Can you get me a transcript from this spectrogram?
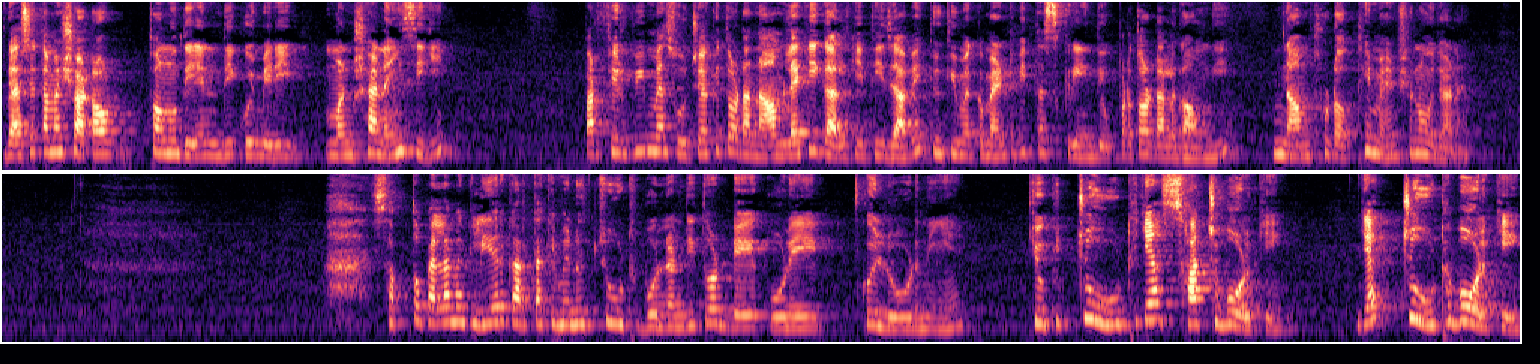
ਵੈਸੇ ਤਾਂ ਮੈਂ ਸ਼ਟ ਆਊਟ ਤੁਹਾਨੂੰ ਦੇਣ ਦੀ ਕੋਈ ਮੇਰੀ ਮਨਸ਼ਾ ਨਹੀਂ ਸੀਗੀ, ਪਰ ਫਿਰ ਵੀ ਮੈਂ ਸੋਚਿਆ ਕਿ ਤੁਹਾਡਾ ਨਾਮ ਲੈ ਕੇ ਗੱਲ ਕੀਤੀ ਜਾਵੇ, ਕਿਉਂਕਿ ਮੈਂ ਕਮੈਂਟ ਵੀ ਤਾਂ ਸਕਰੀਨ ਦੇ ਉੱਪਰ ਤੁਹਾਡਾ ਲਗਾਉਂਗੀ। ਨਾਮ ਤੁਹਾਡਾ ਉੱਥੇ ਮੈਂਸ਼ਨ ਹੋ ਜਾਣਾ ਸਭ ਤੋਂ ਪਹਿਲਾਂ ਮੈਂ ਕਲੀਅਰ ਕਰਤਾ ਕਿ ਮੈਨੂੰ ਝੂਠ ਬੋਲਣ ਦੀ ਤੁਹਾਡੇ ਕੋਲੇ ਕੋਈ ਲੋੜ ਨਹੀਂ ਹੈ, ਕਿਉਂਕਿ ਝੂਠ ਜਾਂ ਸੱਚ ਬੋਲ ਕੇ ਜਾਂ ਝੂਠ ਬੋਲ ਕੇ।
